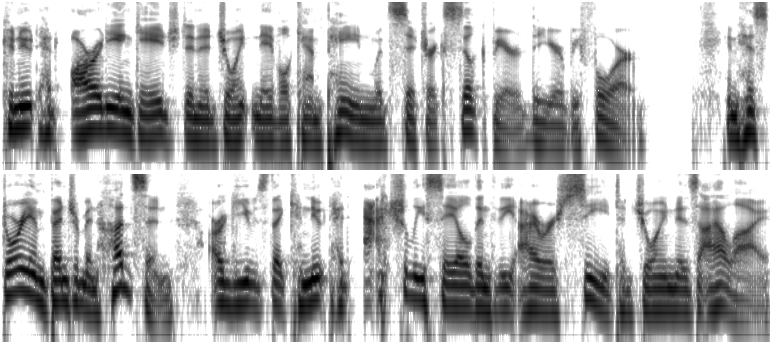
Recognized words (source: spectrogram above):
Canute had already engaged in a joint naval campaign with Sihtric Silkbeard the year before. And historian Benjamin Hudson argues that Canute had actually sailed into the Irish Sea to join his ally,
